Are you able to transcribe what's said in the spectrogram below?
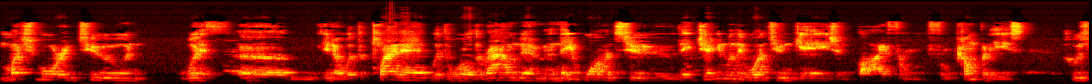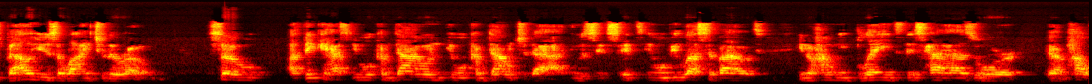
much more in tune with um, you know with the planet, with the world around them, and they want to they genuinely want to engage and buy from from companies whose values align to their own. So I think it has it will come down it will come down to that. It was it's, it's it will be less about you know how many blades this has or um, how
